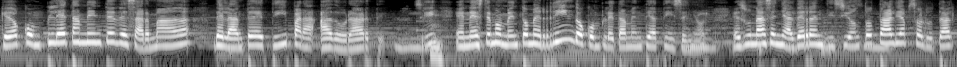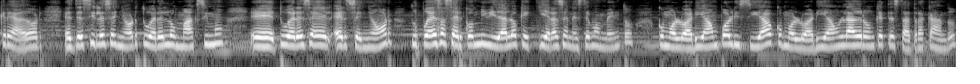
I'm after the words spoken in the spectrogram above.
quedo completamente desarmada delante de ti para adorarte. ¿sí? En este momento me rindo completamente a ti, Señor. Es una señal de rendición total y absoluta al Creador. Es decirle, Señor, tú eres lo máximo, eh, tú eres el, Señor, tú puedes hacer con mi vida lo que quieras en este momento, como lo haría un policía o como lo haría un ladrón que te está atracando,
